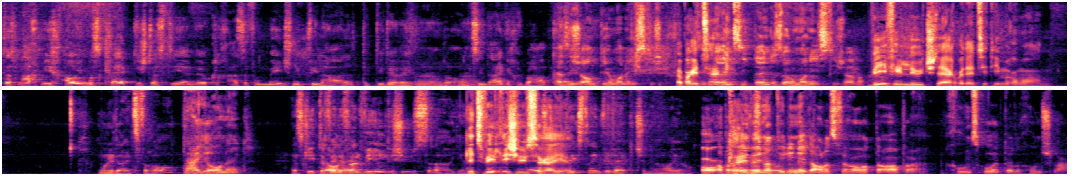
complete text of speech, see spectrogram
das macht mich auch immer skeptisch, dass die wirklich also vom Menschen nicht viel halten in der Regel, oder? Und sind eigentlich überhaupt Es ist keine... antihumanistisch. Aber Also jetzt sie, sag- tun, sie tun das so humanistisch, oder? Wie viele Leute sterben jetzt in deinem Roman? Muss ich da jetzt verraten? Nein, ja nicht. Es gibt Ja, auf jeden nicht. Fall wilde Schiessereien. Gibt es wilde Ja, es gibt Schiessereien? extrem viel Action, ja, ja. Aber wir Okay. wollen natürlich nicht alles verraten, aber kommt es gut oder kommt es schlecht?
